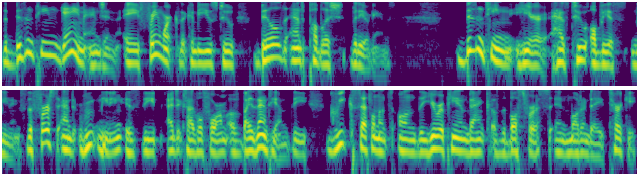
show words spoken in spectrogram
the Byzantine Game Engine, a framework that can be used to build and publish video games. Byzantine here has two obvious meanings. The first and root meaning is the adjectival form of Byzantium, the Greek settlement on the European bank of the Bosphorus in modern day Turkey.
